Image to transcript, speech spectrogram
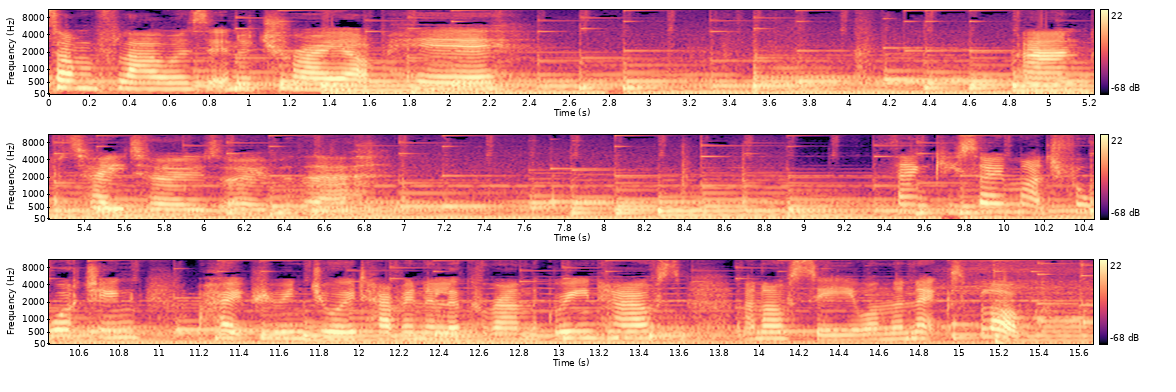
Sunflowers in a tray up here. And potatoes over there Thank you so much for watching. I hope you enjoyed having a look around the greenhouse and I'll see you on the next vlog.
